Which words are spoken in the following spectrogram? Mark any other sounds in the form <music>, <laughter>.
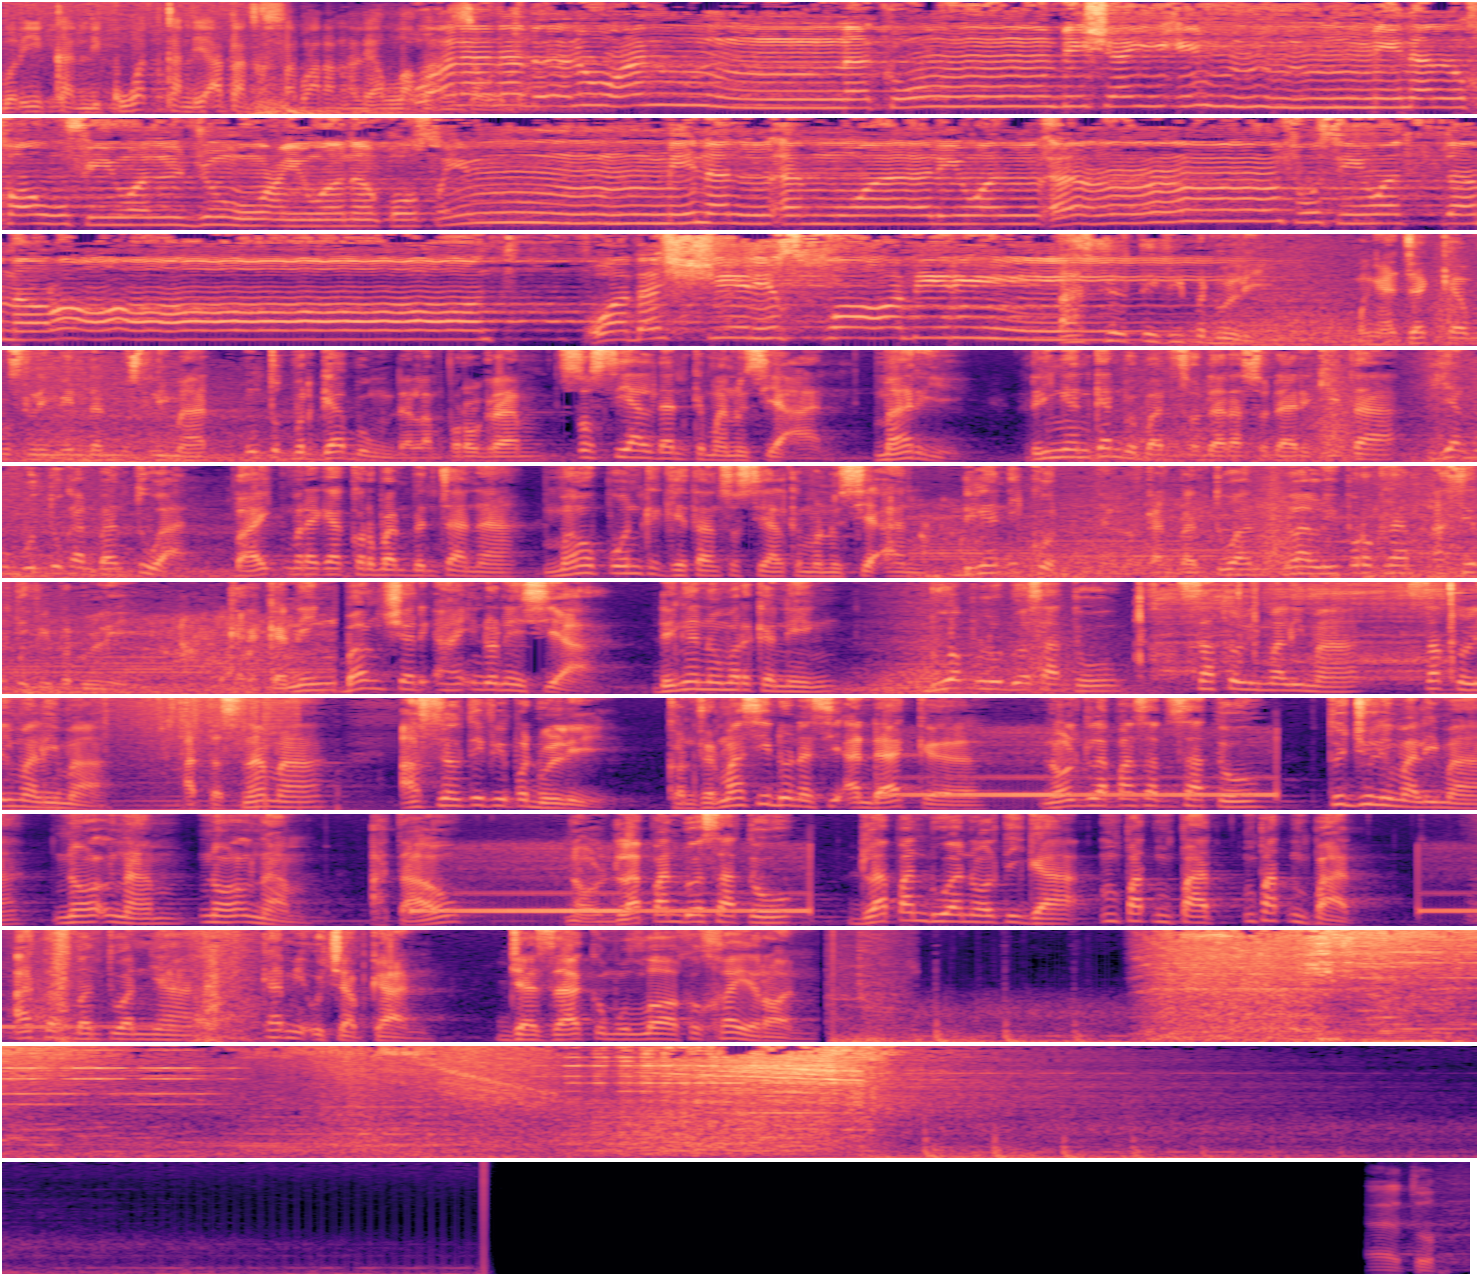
diberikan dikuatkan di atas kesabaran oleh Allah Azza wa Jalla. ولنبلونكم بشيء من الخوف والجوع ونقص من الأموال والأنفس والثمرات وبشر الصابرين Hasil TV Peduli mengajak kaum muslimin dan muslimat untuk bergabung dalam program sosial dan kemanusiaan. Mari ringankan beban saudara-saudari kita yang membutuhkan bantuan, baik mereka korban bencana maupun kegiatan sosial kemanusiaan dengan ikut menyalurkan bantuan melalui program Asir TV Peduli ke rekening Bank Syariah Indonesia dengan nomor rekening 221 155 155 atas nama Asil TV Peduli. Konfirmasi donasi Anda ke 0811 755 0606 atau 0821 8203 4444. Atas bantuannya kami ucapkan jazakumullahu khairan. Eh, tuh.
